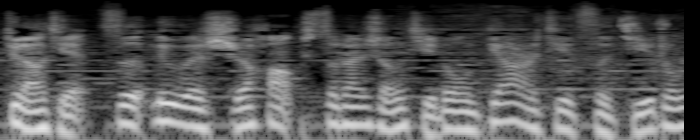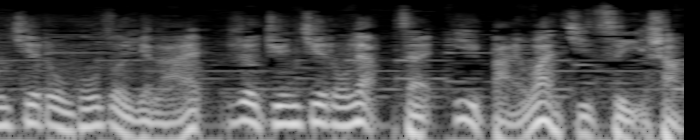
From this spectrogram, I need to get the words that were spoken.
据了解，自六月十号四川省启动第二剂次集中接种工作以来，日均接种量在一百万剂次以上。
